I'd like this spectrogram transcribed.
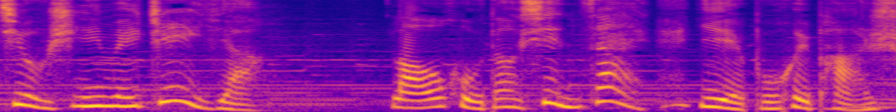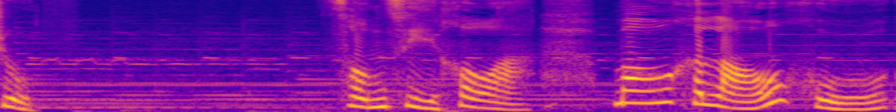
就是因为这样，老虎到现在也不会爬树。从此以后啊，猫和老虎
